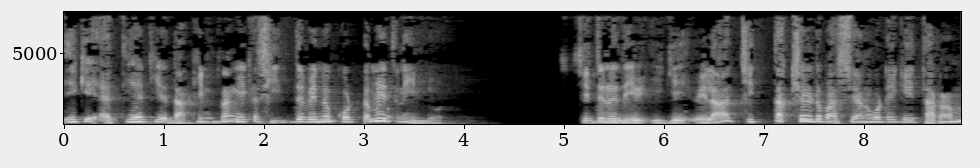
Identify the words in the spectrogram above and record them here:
ඒකේ ඇති ඇතිය දකින්න නම් ඒක සිද්ධ වෙනකොටම එතන ඉන්න ඕන. සිද්ධ වෙනදී ඊගේ වෙලා චිත්තක්ෂණයට පස්සේ යනකොට ඒකේ තරම්ම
